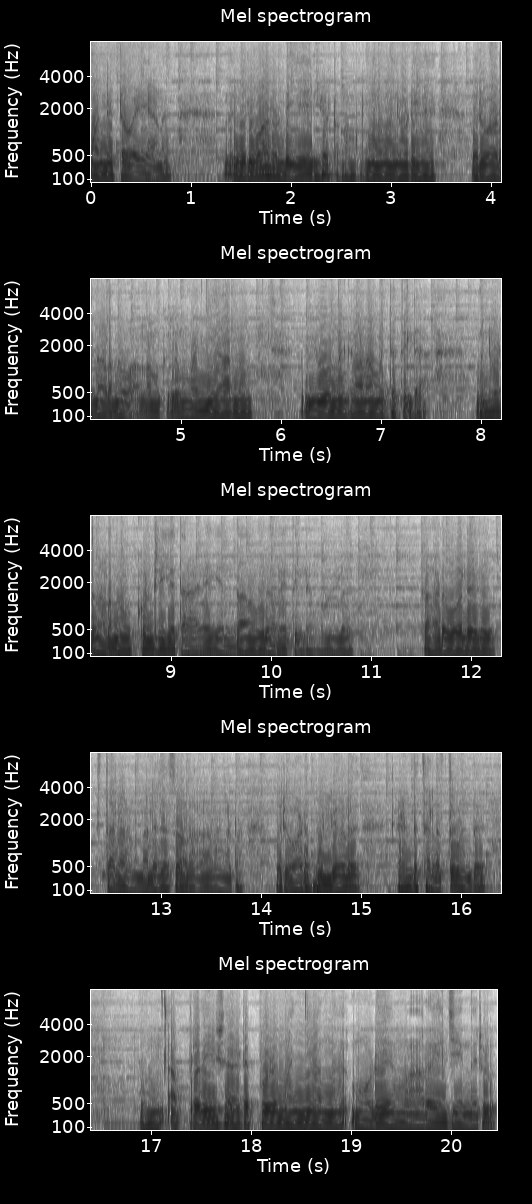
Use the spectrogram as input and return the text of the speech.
മണ്ണിട്ട വഴിയാണ്. ഒരുപാടുണ്ട് ഈ ഏരിയ കേട്ടോ. നമുക്കിങ്ങനെ മുന്നോട്ട് ഇങ്ങനെ ഒരുപാട് നടന്നു പോകാം. നമുക്ക് മഞ്ഞ് കാരണം വ്യൂ ഒന്നും കാണാൻ പറ്റത്തില്ല. മുന്നോട്ട് നടന്നു പോയിക്കൊണ്ടിരിക്കുക. താഴേക്ക് എന്താണെന്ന് പോലും അറിയത്തില്ല. ഫുള്ള് കാട് പോലെ ഒരു സ്ഥലമാണ്. നല്ല രസമാണ് കാണാൻ കേട്ടോ. ഒരുപാട് പുല്ലുകൾ രണ്ട് സ്ഥലത്തുമുണ്ട്. അപ്രതീക്ഷിതമായിട്ട് എപ്പോഴും മഞ്ഞ് വന്ന് മൂടുകയും മാറുകയും ചെയ്യുന്നൊരു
